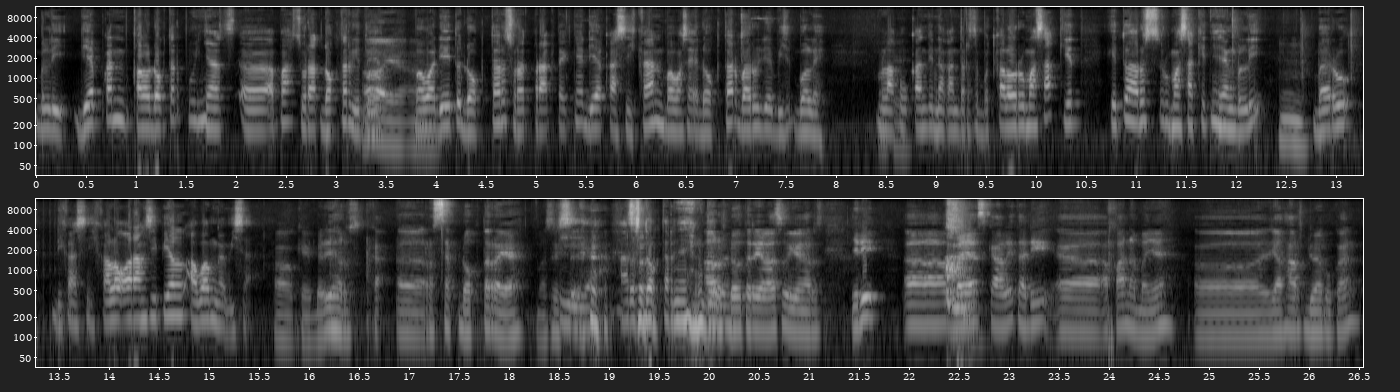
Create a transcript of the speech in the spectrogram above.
beli. Dia kan kalau dokter punya eh, apa surat dokter gitu Oh, ya, iya, bahwa dia itu dokter, surat prakteknya dia kasihkan bahwa saya dokter, baru dia bisa boleh melakukan tindakan tersebut. Kalau rumah sakit itu harus rumah sakitnya yang beli, baru dikasih. Kalau orang sipil awam nggak bisa. Oke, berarti harus eh, resep dokter ya, maksudnya. Iya, harus dokternya yang harus dokternya langsung yang harus. Jadi eh, banyak sekali tadi eh, apa namanya eh, yang harus dilakukan.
